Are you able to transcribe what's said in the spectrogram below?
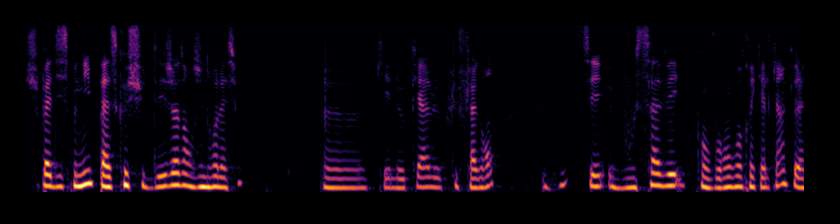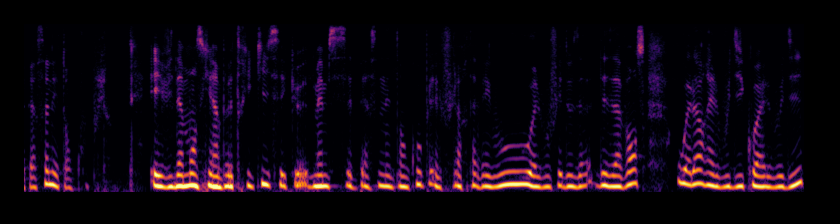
je suis pas disponible parce que je suis déjà dans une relation, euh, qui est le cas le plus flagrant. Mhm. C'est vous savez quand vous rencontrez quelqu'un que la personne est en couple. évidemment, ce qui est un peu tricky, c'est que même si cette personne est en couple, elle flirte avec vous, elle vous fait des avances, ou alors elle vous dit quoi Elle vous dit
